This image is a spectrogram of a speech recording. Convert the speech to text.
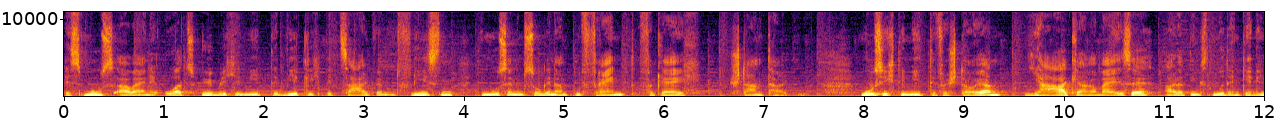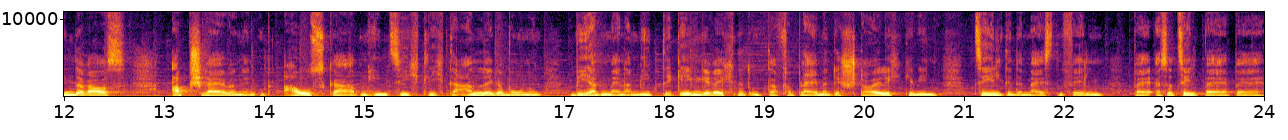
Es muss aber eine ortsübliche Miete wirklich bezahlt werden und fließen. Die muss einem sogenannten Fremdvergleich standhalten. Muss ich die Miete versteuern? Ja, klarerweise, allerdings nur den Gewinn daraus. Abschreibungen und Ausgaben hinsichtlich der Anlegerwohnung werden meiner Miete gegengerechnet und der verbleibende steuerliche Gewinn zählt in den meisten Fällen bei, also zählt bei, bei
